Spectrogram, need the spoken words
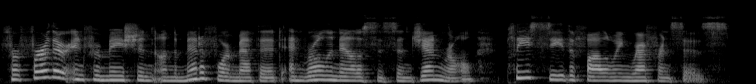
For further information on the metaphor method and role analysis in general, please see the following references.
